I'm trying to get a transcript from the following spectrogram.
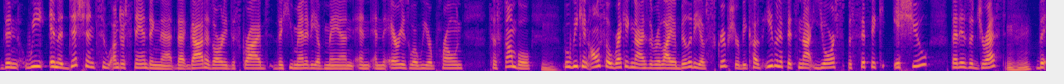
then we, in addition to understanding that, that God has already described the humanity of man and, and the areas where we are prone to stumble, mm. but we can also recognize the reliability of scripture because even if it's not your specific issue that is addressed, mm-hmm. the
